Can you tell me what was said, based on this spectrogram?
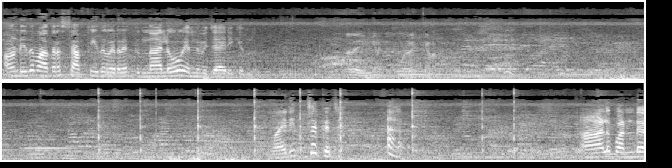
അതുകൊണ്ട് ഇത് മാത്രം സ്റ്റഫ് ചെയ്ത് വെറുതെ തിന്നാലോ എന്ന് വിചാരിക്കുന്നു. അതെ ഇങ്ങനെ കുഴക്കണം. മരിച്ചൊക്കെ ആൾ പണ്ട്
